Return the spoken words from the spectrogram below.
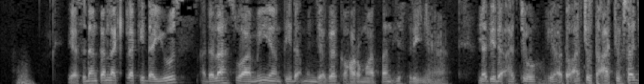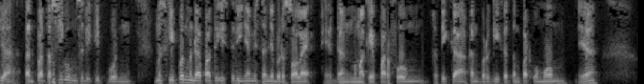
Ya, sedangkan laki-laki dayus adalah suami yang tidak menjaga kehormatan istrinya. Ya tidak acuh, ya atau acuh tak acuh saja tanpa tersinggung sedikit pun. Meskipun mendapati istrinya misalnya bersolek ya, dan memakai parfum ketika akan pergi ke tempat umum, ya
